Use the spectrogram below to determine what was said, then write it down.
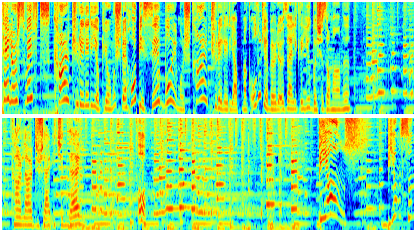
Taylor Swift kar küreleri yapıyormuş ve hobisi buymuş. Kar küreleri yapmak olur ya böyle özellikle yılbaşı zamanı. Karlar düşer içinden. O. Beyoncé. Beyoncé'un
